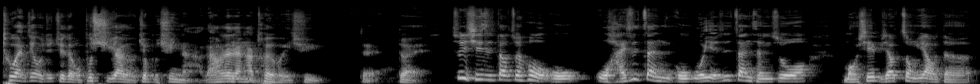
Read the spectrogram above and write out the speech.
突然间，我就觉得我不需要了，我就不去拿，然后再让他退回去。嗯、对对，所以其实到最后，我我还是赞我我也是赞成说，某些比较重要的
